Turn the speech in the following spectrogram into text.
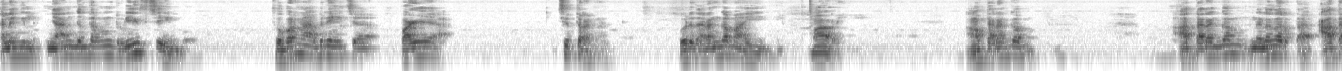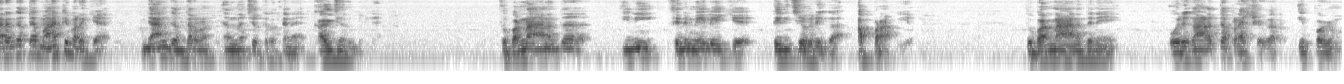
അല്ലെങ്കിൽ ഞാൻ ഗന്ധർവൻ റിലീസ് ചെയ്യുമ്പോൾ സുവർണ അഭിനയിച്ച പഴയ ചിത്രങ്ങൾ ഒരു തരംഗമായി മാറി. ആ തരംഗം ആ തരംഗം നിലനിർത്താൻ ആ തരംഗത്തെ മാറ്റിമറിക്കാൻ ഞാൻ ഗന്ധർവൻ എന്ന ചിത്രത്തിന് കഴിഞ്ഞതുമില്ല. സുവർണ ആനന്ദ് ഇനി സിനിമയിലേക്ക് തിരിച്ചു വരിക അപ്രാപ്യം. സുവർണ ആനന്ദിനെ ഒരു കാലത്തെ പ്രേക്ഷകർ ഇപ്പോഴും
